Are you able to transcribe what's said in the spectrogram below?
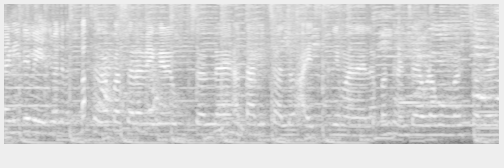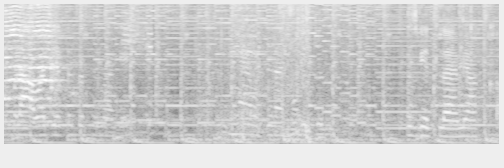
आणि ते व्हेजवाले बसतो सगळा पसारा वगैरे उचललाय. आता आम्ही चाललो आईस्क्रीम आणायला. पण त्यांचा एवढा गोंगाट चालू आहे. मला आवाज येतच असेल मागे तोच घेतलाय आम्ही अख्खा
